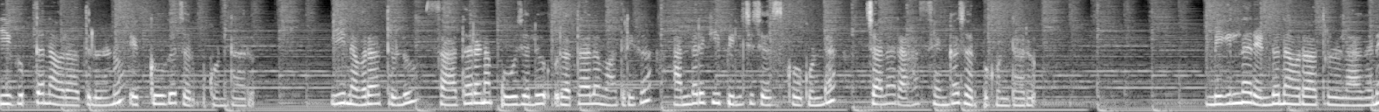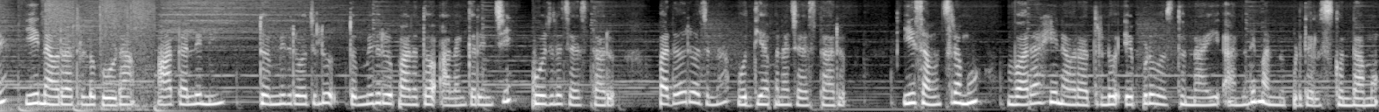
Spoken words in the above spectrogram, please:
ఈ గుప్త నవరాత్రులను ఎక్కువగా జరుపుకుంటారు. ఈ నవరాత్రులు సాధారణ పూజలు వ్రతాల మాదిరిగా అందరికీ పిలిచి చేసుకోకుండా చాలా రహస్యంగా జరుపుకుంటారు. మిగిలిన రెండు నవరాత్రులు లాగానే ఈ నవరాత్రులు కూడా ఆ తల్లిని తొమ్మిది రోజులు తొమ్మిది రూపాలతో అలంకరించి పూజలు చేస్తారు. పదవ రోజున ఉద్యాపన చేస్తారు. ఈ సంవత్సరము వరాహి నవరాత్రులు ఎప్పుడు వస్తున్నాయి అన్నది మనం ఇప్పుడు తెలుసుకుందాము.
